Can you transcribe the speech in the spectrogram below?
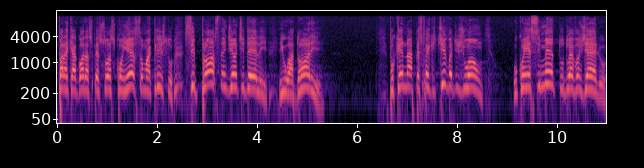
para que agora as pessoas conheçam a Cristo, se prostrem diante dele e o adorem. Porque na perspectiva de João, o conhecimento do Evangelho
